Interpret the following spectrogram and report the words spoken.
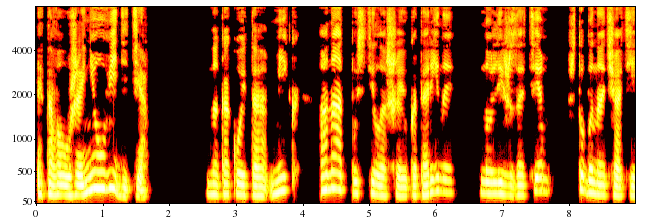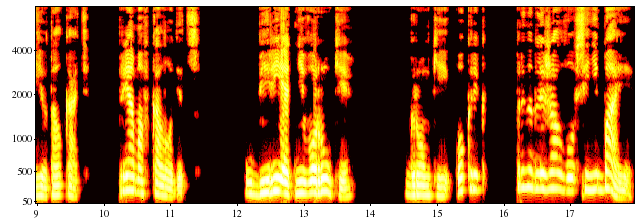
этого уже не увидите. На какой-то миг она отпустила шею Катарины, но лишь за тем, чтобы начать ее толкать. Прямо в колодец. «Убери от него руки!» Громкий окрик принадлежал вовсе не Баи.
